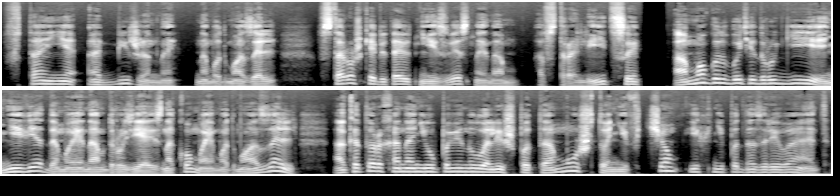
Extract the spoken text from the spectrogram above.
втайне обижены на мадемуазель. В сторожке обитают неизвестные нам австралийцы, а могут быть и другие, неведомые нам друзья и знакомые мадемуазель, о которых она не упомянула лишь потому, что ни в чем их не подозревает.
